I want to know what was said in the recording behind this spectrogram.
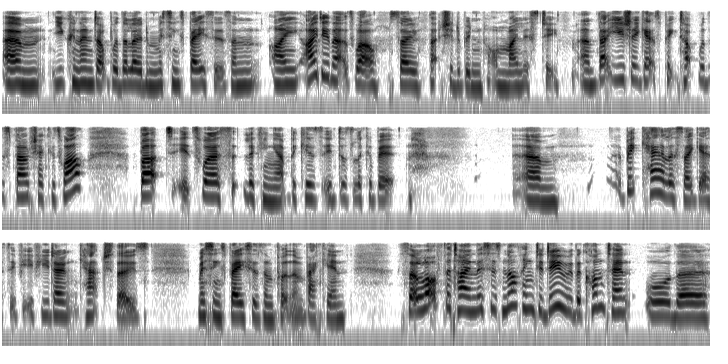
um, you can end up with a load of missing spaces, and I, I do that as well. So that should have been on my list too. And that usually gets picked up with the spell check as well, but it's worth looking at because it does look a bit. Um, a bit careless, I guess, if if you don't catch those missing spaces and put them back in. So a lot of the time, this is nothing to do with the content or the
